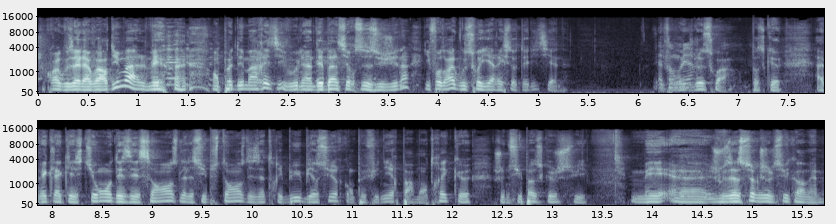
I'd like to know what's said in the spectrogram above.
Je crois que vous allez avoir du mal, mais on peut démarrer, si vous voulez, un débat sur ce sujet-là. Il faudra que vous soyez aristotélicienne. Il faudrait que je le sois. Parce que, avec la question des essences, de la substance, des attributs, bien sûr qu'on peut finir par montrer que je ne suis pas ce que je suis. Mais euh, je vous assure que je le suis quand même.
